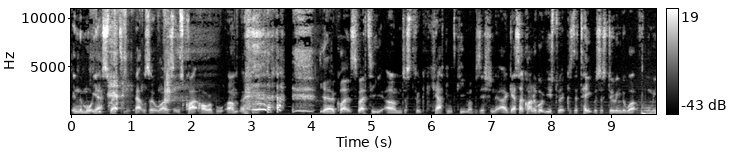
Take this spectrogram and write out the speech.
in the morning, yeah, sweaty. that was what it was. It was quite horrible. Um, yeah, quite sweaty. Um, just to having to keep my position. I guess I kind of got used to it because the tape was just doing the work for me.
